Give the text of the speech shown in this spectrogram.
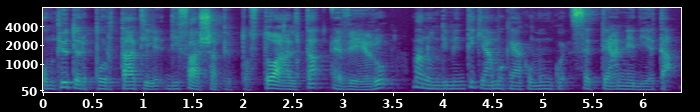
Computer portatile di fascia piuttosto alta, è vero, ma non dimentichiamo che ha comunque 7 anni di età.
